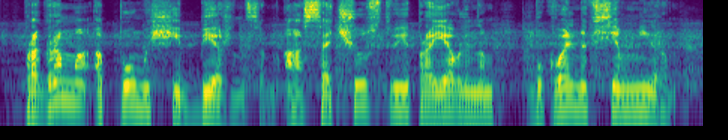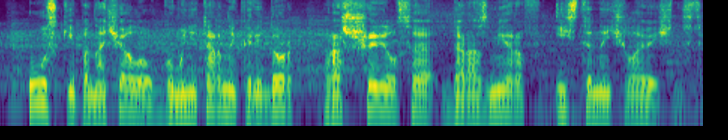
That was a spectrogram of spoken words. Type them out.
– программа о помощи беженцам, о сочувствии, проявленном буквально всем миром. Узкий поначалу гуманитарный коридор расширился до размеров истинной человечности.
